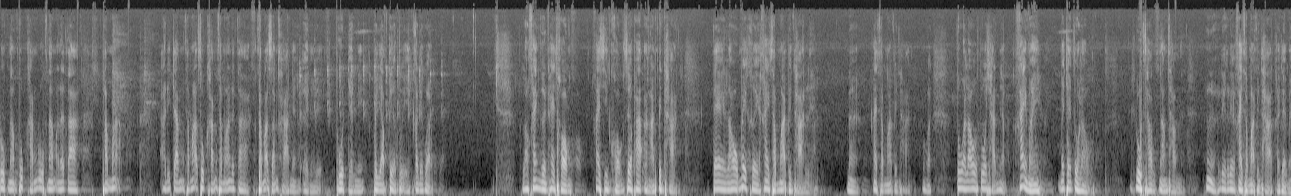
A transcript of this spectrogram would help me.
รูปนามทุกขัง รูปนามอนัตตาธรรมะอนิจจังธรรมะทุกขังธรรมะอนัตตาธรรมะสังขารเนี่ยเออเนี่ยพูดอย่างนี้พยายามเตือนตัวเองเขาเรียกว่า เราให้เงินให้ทองให้สิ่งของเสื้อผ้าอาหารเป็นฐาน แต่เราไม่เคยให้ธรรมะเป็นฐานเลยนะให้ธรรมะเป็นฐาน ตัวเราตัวฉันเนี่ย ให้ไหม ไม่ใช่ตัวเรา รูปธรรมนามธรรมเรียกเรียกให้ธรรมะเป็นฐานเข้าใจไหม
